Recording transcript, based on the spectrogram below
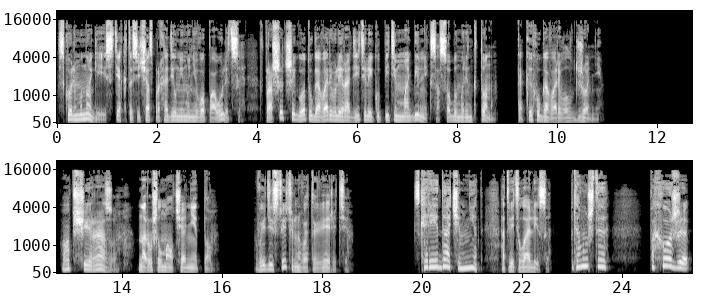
сколь многие из тех, кто сейчас проходил мимо него по улице, в прошедший год уговаривали родителей купить им мобильник с особым рингтоном, как их уговаривал Джонни. «Общий разум», — нарушил молчание Том. «Вы действительно в это верите?» «Скорее да, чем нет», — ответила Алиса. «Потому что, похоже,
